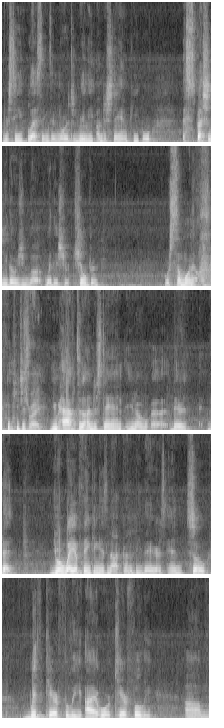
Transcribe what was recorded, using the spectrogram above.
receive blessings, in order to really understand people, especially those you love, whether it's your children or someone else. you just right. you have to understand, you know, uh, there that your way of thinking is not going to be theirs, and so with carefully, I or carefully, um,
